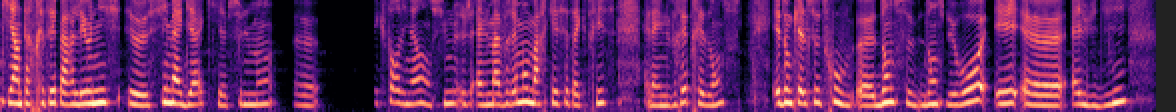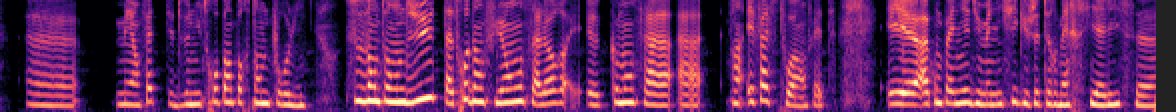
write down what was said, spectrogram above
qui est interprétée par Léonie euh, Simaga, qui est absolument euh, extraordinaire dans ce film. Elle m'a vraiment marqué cette actrice. Elle a une vraie présence. Et donc elle se trouve euh, dans, ce, dans ce bureau et euh, elle lui dit euh, Mais en fait, t'es devenue trop importante pour lui. Sous-entendu, t'as trop d'influence, alors euh, commence à- Enfin, efface-toi en fait. Et euh, accompagné du magnifique Je te remercie Alice euh,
